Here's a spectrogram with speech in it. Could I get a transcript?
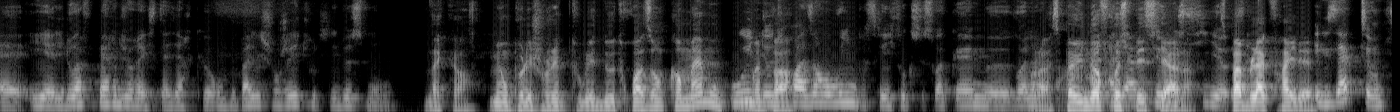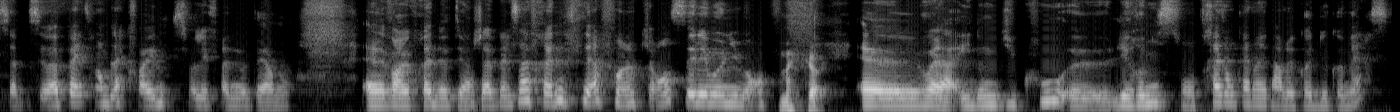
et elles doivent perdurer, c'est-à-dire qu'on ne peut pas les changer toutes les deux semaines. D'accord. Mais on peut les changer tous les 2-3 ans quand même ou Oui, même deux, pas trois ans, oui, parce qu'il faut que ce soit quand même. euh, voilà, Voilà, c'est pas une offre spéciale. euh, C'est pas Black Friday. Exactement, ça ne va pas être un Black Friday sur les frais de notaire, non. Euh, enfin, les frais de notaire, j'appelle ça frais de notaire, en l'occurrence, c'est les monuments. D'accord. Euh, voilà, et donc du coup, euh, les remises sont très encadrées par le code de commerce.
